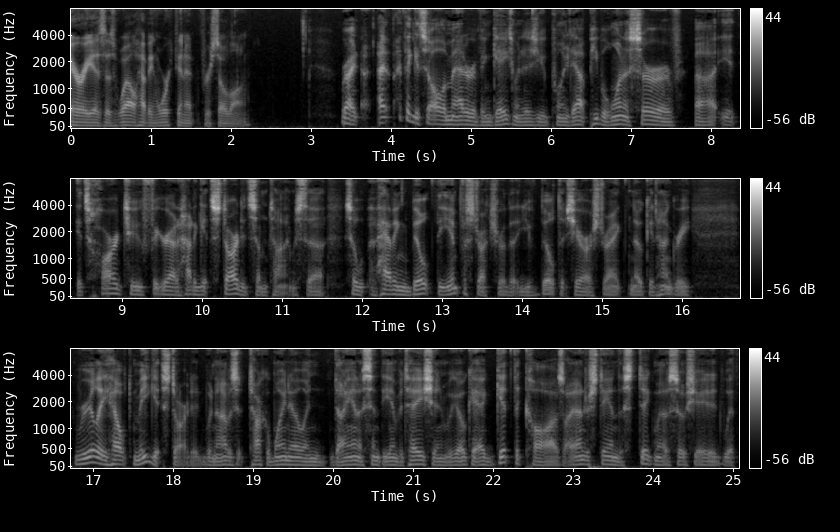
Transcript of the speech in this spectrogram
areas as well, having worked in it for so long. Right. I, I, think it's all a matter of engagement, as you pointed out. People want to serve. Uh, it, it's hard to figure out how to get started sometimes. Uh, so, having built the infrastructure that you've built at Share Our Strength, No Kid Hungry, really helped me get started. When I was at Taco Bueno and Diana sent the invitation, we go, okay, I get the cause. I understand the stigma associated with,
